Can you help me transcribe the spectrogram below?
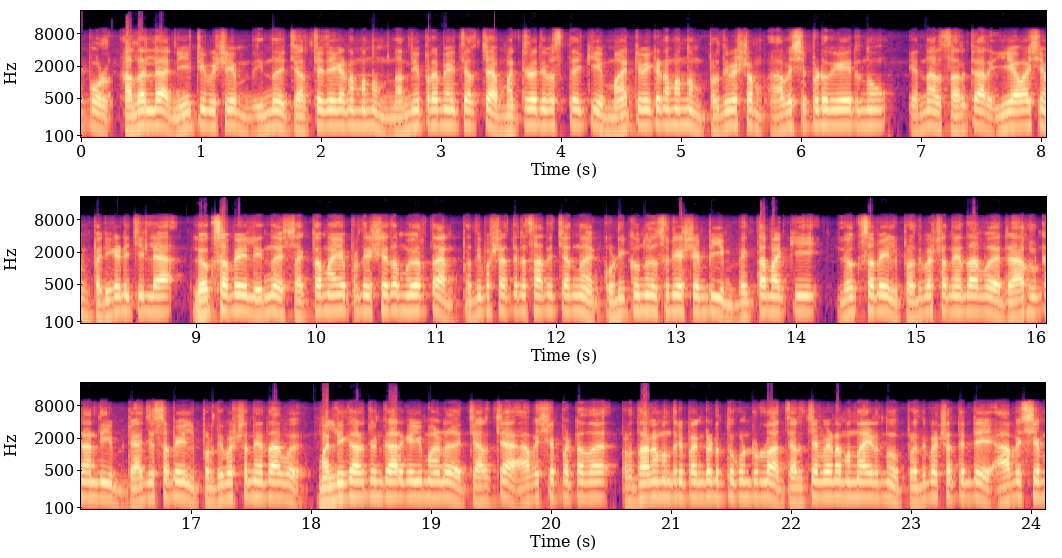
ചൂണ്ടിക്കാട്ടിയപ്പോൾ അതല്ല നീറ്റ് വിഷയം ഇന്ന് ചർച്ച ചെയ്യണമെന്നും നന്ദി പ്രമേയ ചർച്ച മറ്റൊരു ദിവസത്തേക്ക് മാറ്റിവെക്കണമെന്നും പ്രതിപക്ഷം ആവശ്യപ്പെടുകയായിരുന്നു എന്നാൽ സർക്കാർ ഈ ആവശ്യം പരിഗണിച്ചില്ല. ലോക്സഭയിൽ ഇന്ന് ശക്തമായ പ്രതിഷേധം ഉയർത്താൻ പ്രതിപക്ഷത്തിന് സാധിച്ചെന്ന് കൊടിക്കുന്നിൽ സുരേഷ് എം പിയും വ്യക്തമാക്കി. ലോക്സഭയിൽ പ്രതിപക്ഷ നേതാവ് രാഹുൽ ഗാന്ധിയും രാജ്യസഭയിൽ പ്രതിപക്ഷ നേതാവ് മല്ലികാർജുൻ ഖാർഗെയുമാണ് ചർച്ച ആവശ്യപ്പെട്ടത്. പ്രധാനമന്ത്രി പങ്കെടുത്തുകൊണ്ടുള്ള ചർച്ച വേണമെന്നായിരുന്നു പ്രതിപക്ഷത്തിന്റെ ആവശ്യം.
